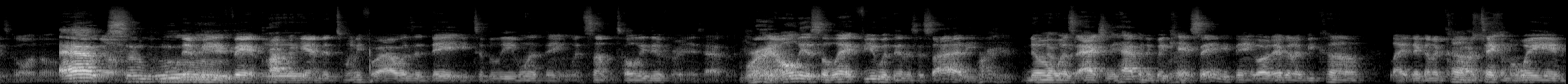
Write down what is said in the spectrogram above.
is going on. You know? Absolutely. They're being fed Yeah. propaganda 24 hours a day to believe one thing when something totally different is happening. Right. And only a select few within a society Right. know No. what's actually happening but can't say anything, or they're going to become like they're going to come and take them away and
